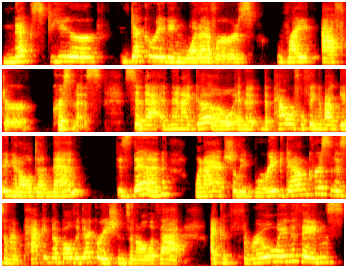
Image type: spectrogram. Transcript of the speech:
next year decorating whatevers right after Christmas. So that, and then I go, and the, the powerful thing about getting it all done then is then when I actually break down Christmas and I'm packing up all the decorations and all of that, I can throw away the things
